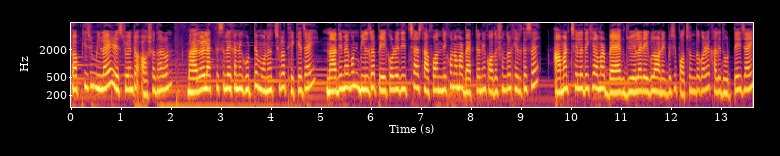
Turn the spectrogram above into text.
সবকিছু মিলাই রেস্টুরেন্টটা অসাধারণ। ভালোই লাগতেছিল এখানে ঘুরতে, মনে হচ্ছিল থেকে যাই। নাদিম এখন বিলটা পে করে দিচ্ছে আর সাফওয়ান দেখুন আমার ব্যাগটা নিয়ে কত সুন্দর খেলতেছে। আমার ছেলে দেখে আমার ব্যাগ, জুয়েলার এগুলো অনেক বেশি পছন্দ করে, খালি ধরতেই যাই।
